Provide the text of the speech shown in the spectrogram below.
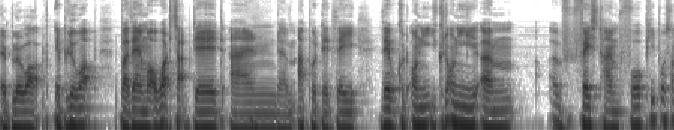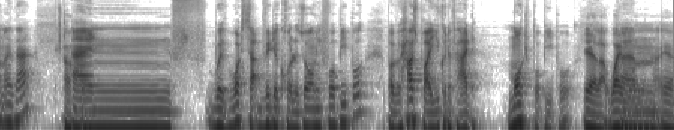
It blew up. it blew up. But then what WhatsApp did and um, Apple did, they they could only you could only um, uh, FaceTime four people, something like that. Okay. And f- with WhatsApp video call as well, only four people. But with House Party, you could have had multiple people. yeah, like way more um, than that. Yeah.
